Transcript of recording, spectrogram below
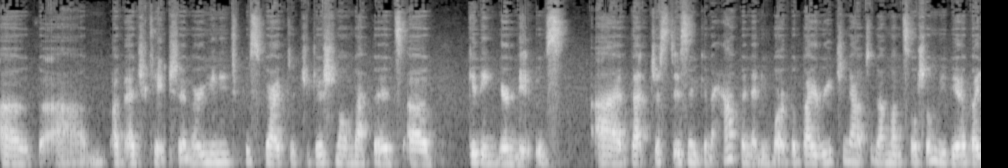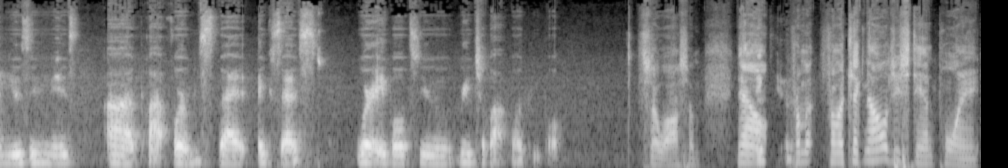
of, um, of education or you need to prescribe to traditional methods of getting your news. Uh, that just isn't going to happen anymore. But by reaching out to them on social media, by using these uh, platforms that exist, we're able to reach a lot more people. So awesome. Now, from a, from a technology standpoint,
